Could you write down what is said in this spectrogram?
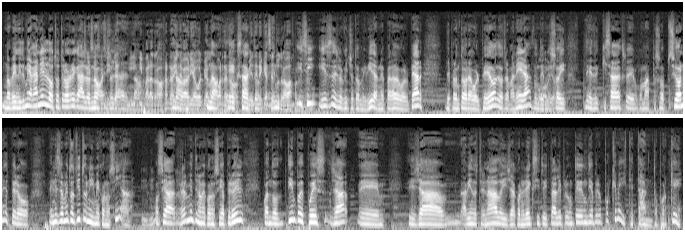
No vengo y digo, mira, gané el loto, te lo regalo. Sí, sí, no, sí, eso sí. ya y, no. y para trabajar nadie No, te va a venir a golpear la no, puerta, no. Exacto. También tenés que hacer tu trabajo. Y sí, y eso es lo que he hecho toda mi vida. No he parado de golpear. De pronto ahora golpeo de otra manera, donde me soy quizás eh, con más pues, opciones, pero en ese momento Tito ni me conocía. O sea, realmente no me conocía. Pero él, cuando tiempo después ya... eh, ya habiendo estrenado y ya con el éxito y tal, le pregunté un día, pero ¿por qué me diste tanto? ¿Por qué?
